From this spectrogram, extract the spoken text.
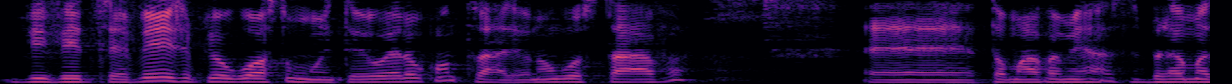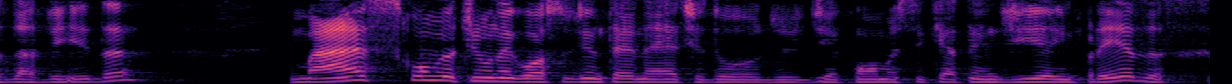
viver de cerveja porque eu gosto muito. Eu era o contrário. Eu não gostava. É, tomava minhas bramas da vida. Mas como eu tinha um negócio de internet do, de e-commerce que atendia empresas,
